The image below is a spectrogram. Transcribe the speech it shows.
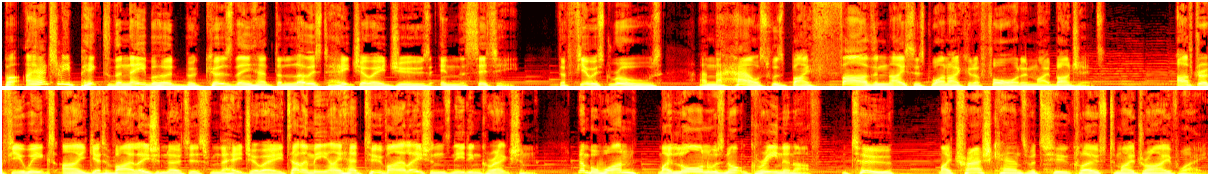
but I actually picked the neighborhood because they had the lowest HOA dues in the city, the fewest rules, and the house was by far the nicest one I could afford in my budget. After a few weeks, I get a violation notice from the HOA telling me I had two violations needing correction. Number one, my lawn was not green enough. Two, my trash cans were too close to my driveway.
